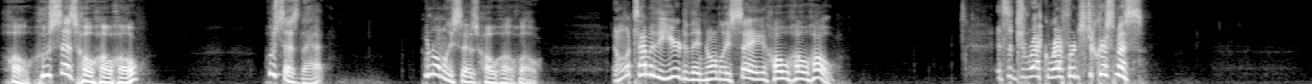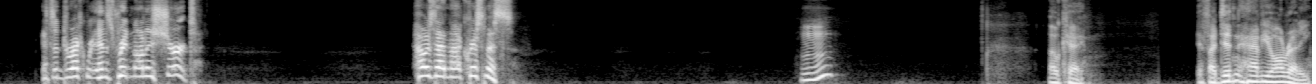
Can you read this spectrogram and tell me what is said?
ho. Who says ho, ho, ho? Who says that? Who normally says ho, ho, ho? And what time of the year do they normally say ho, ho, ho? It's a direct reference to Christmas. It's a direct, and it's written on his shirt. How is that not Christmas? Hmm? Okay. If I didn't have you already,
